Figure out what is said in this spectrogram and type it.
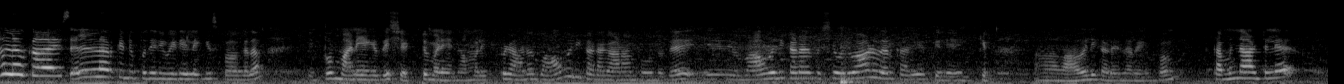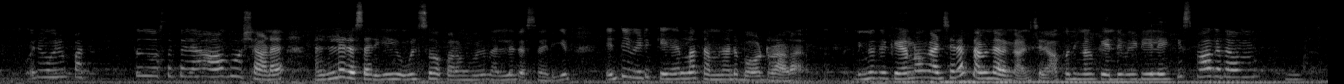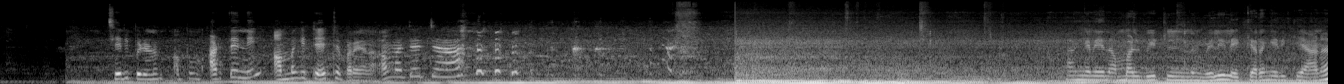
Hello guys എല്ലാവർക്കും എന്റെ പുതിയൊരു വീഡിയോയിലേക്ക് സ്വാഗതം. ഇപ്പം മണി ഏകദേശം എട്ട് മണിയായി. നമ്മളിപ്പോഴാണ് വാവലി കട കാണാൻ പോകുന്നത്. വാവലി കട പക്ഷെ ഒരുപാട് പേർക്ക് അറിയത്തില്ലായിരിക്കും വാവലി കട എന്ന് പറയുമ്പം തമിഴ്നാട്ടിൽ ഒരു ഒരു പത്ത് ദിവസത്തെ ഒരു ആഘോഷമാണ്. നല്ല രസമായിരിക്കും. ഈ ഉത്സവ പറമ്പ് നല്ല രസമായിരിക്കും. എന്റെ വീട് കേരള തമിഴ്നാട് ബോർഡറാണ് നിങ്ങൾക്ക് കേരളവും കാണിച്ചു തരാം തമിഴ്നാടും കാണിച്ചു തരാം അപ്പോൾ നിങ്ങൾക്ക് എന്റെ വീഡിയോയിലേക്ക് സ്വാഗതം. ചെരിപ്പിടണം. അപ്പം അടുത്ത നീ അമ്മയ്ക്ക് ടേറ്റ പറയണം. അമ്മ ടേറ്റ. അങ്ങനെ നമ്മൾ വീട്ടിൽ നിന്നും വെളിയിലേക്ക് ഇറങ്ങിയിരിക്കുകയാണ്.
